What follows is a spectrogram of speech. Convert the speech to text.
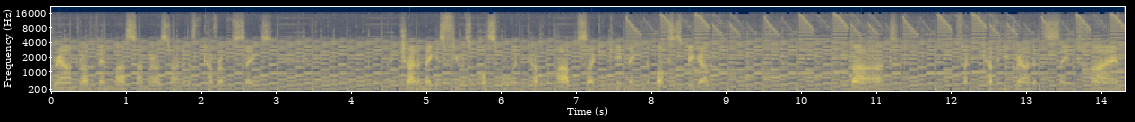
ground rather than last time where I was trying to just cover up mistakes. I try to make as few as possible and cover them up so I can keep making the boxes bigger. But if I can cover new ground at the same time,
